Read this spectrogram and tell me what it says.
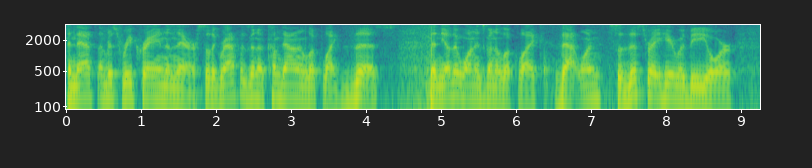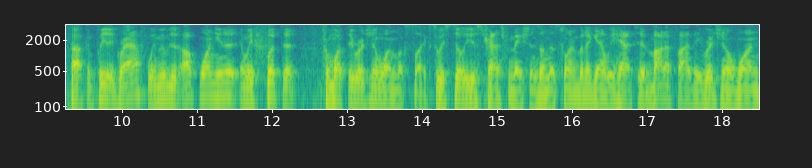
and that's I'm just recreating them there. So the graph is going to come down and look like this then the other one is going to look like that one. So this right here would be your uh, completed graph. We moved it up one unit and we flipped it from what the original one looks like. So we still use transformations on this one, but again, we had to modify the original one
